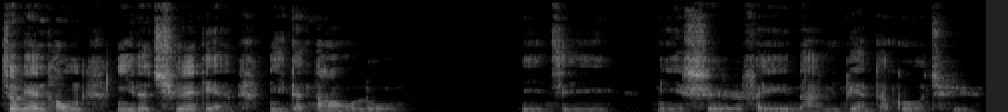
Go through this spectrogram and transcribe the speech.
就连同你的缺点、你的道路，以及你是非难辨的过去。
